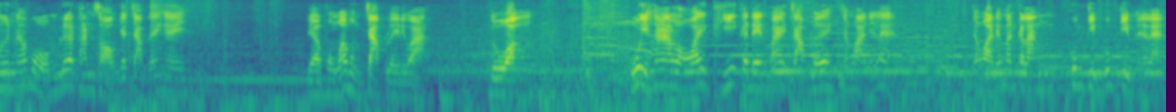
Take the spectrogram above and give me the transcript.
มึนครับผมเลือดพันสองจะจับได้ไง เดี๋ยวผมว่าผมจับเลยดีกว่า ดวง อุ้ยห้าร้อยขีกระเด็นไปจับเลย จังหวะนี้แหละ จังหวะนี้มันกำลังกุ้มกิ่มกุ้มกิ่มนี่แหละ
